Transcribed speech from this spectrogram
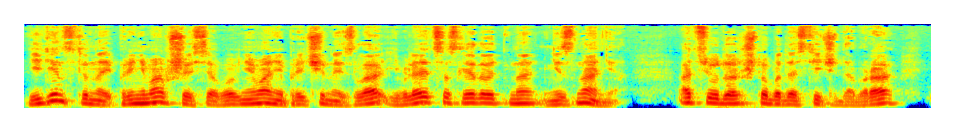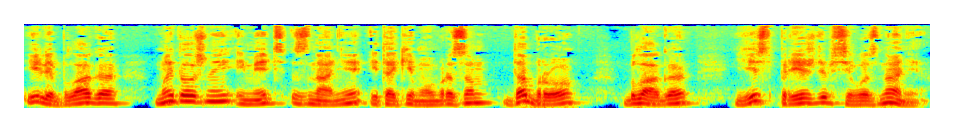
Единственной принимавшейся во внимание причиной зла является, следовательно, незнание. Отсюда, чтобы достичь добра или блага, мы должны иметь знание, и таким образом добро, благо, есть прежде всего знание.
